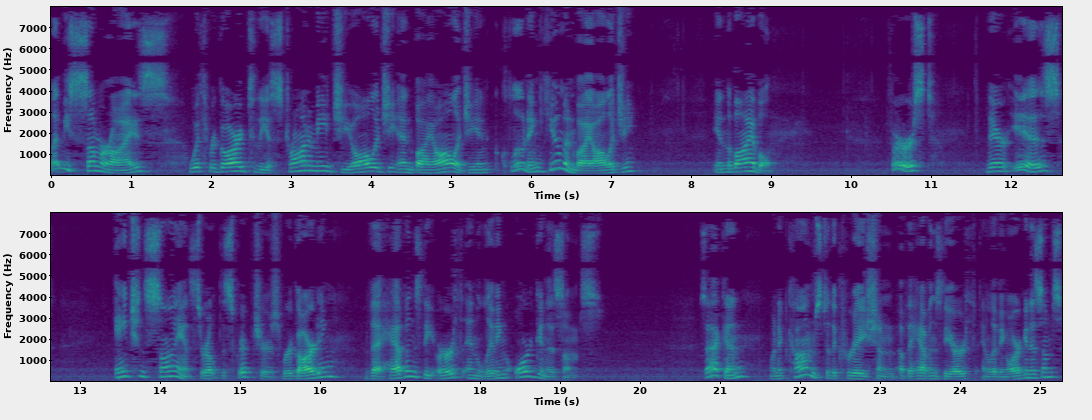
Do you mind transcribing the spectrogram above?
Let me summarize with regard to the astronomy, geology, and biology, including human biology, in the Bible. First, there is ancient science throughout the scriptures regarding the heavens, the earth, and living organisms. Second, when it comes to the creation of the heavens, the earth, and living organisms,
